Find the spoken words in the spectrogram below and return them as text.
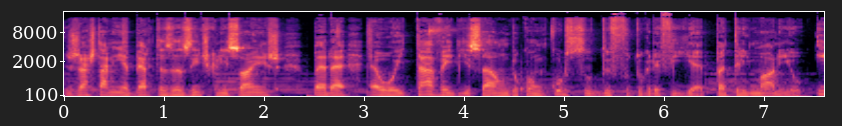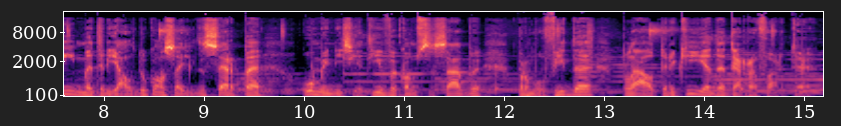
já estarem abertas as inscrições para a oitava edição do concurso de fotografia, património e material do Conselho de Serpa, uma iniciativa, como se sabe, promovida pela autarquia da Terra Forte.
